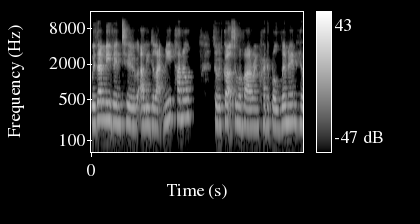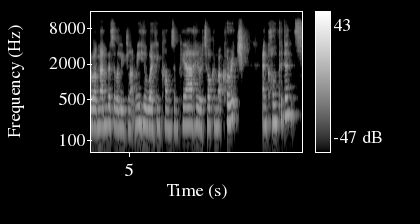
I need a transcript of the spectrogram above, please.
We then move into our Leader Like Me panel. So we've got some of our incredible women who are members of a Leader Like Me who work in comms and PR who are talking about courage and confidence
